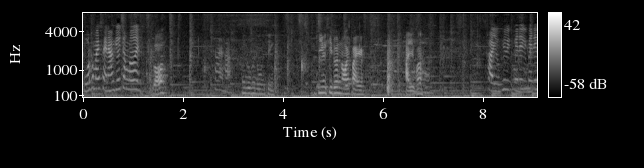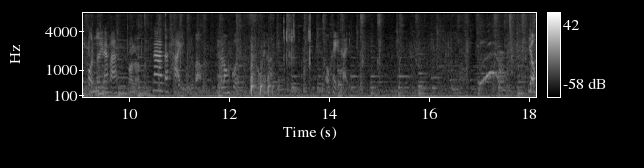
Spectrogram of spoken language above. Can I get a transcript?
โอ้ทำไมใส่น้ำเยอะจังเลย เหรอ ใช่ค่ะ ไม่รู้ไม่รู้จริงพี่ก็คิดว่าน้อยไป ถ่ายอยู่ปะถ่ายอยู่พี่วิกไม่ได้ไม่ได้กดเลยนะคะ อ๋อเหรอน่าจะถ่ายอยู่หรือเปล่า เดี๋ยวลองกดดูไหมคะโอเคถ่ายอยู่เดี๋ยว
